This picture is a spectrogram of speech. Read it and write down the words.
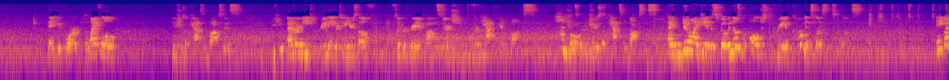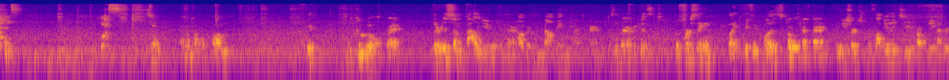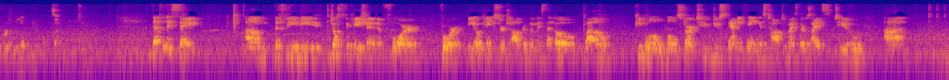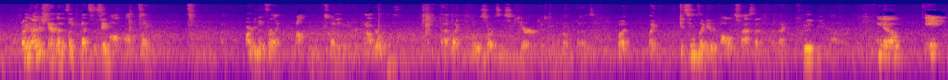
Thank you for the delightful pictures of cats in boxes. If you ever need to really entertain yourself, Flickr Creative Commons search for cat and box. Hundreds of pictures of cats in boxes. I had no idea the scope, and those were all just the Creative Commons licensed ones. Any questions? Yes? So, I have a couple. Um, if, with Google, right, there is some value in their algorithm not being transparent, isn't there? Because the first thing, like, if it was totally transparent and you searched for floppy leaks, you would probably have your first result be a porn site. That's what they say. Um, that's the, the justification for for the opaque search algorithm is that, oh, well, people will start to do spammy things to optimize their sites to uh, I mean, I understand that it's like that's the same op- op- like argument for like not explaining encryption algorithms that like closed source is secure because people don't know what it does. But like it seems like it evolves fast enough that that could be a argument. you know, it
